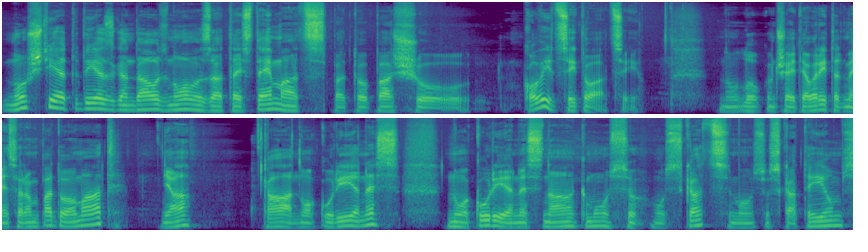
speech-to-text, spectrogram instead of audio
nu, šķiet diezgan daudz novazātais temats par to pašu Covid situāciju. Nu, lūk, un šeit jau arī mēs varam padomāt, jā, kā no kurienes, no kurienes nāk mūsu uzskats, mūsu skatījums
